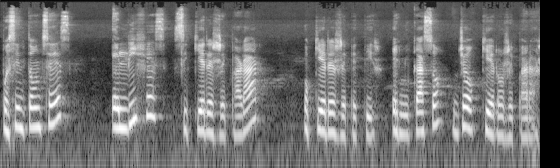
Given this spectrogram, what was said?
pues entonces eliges si quieres reparar o quieres repetir. En mi caso, yo quiero reparar.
